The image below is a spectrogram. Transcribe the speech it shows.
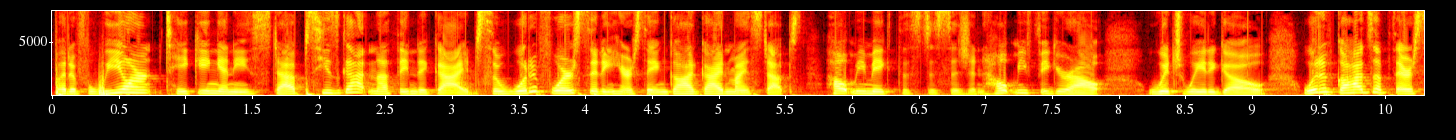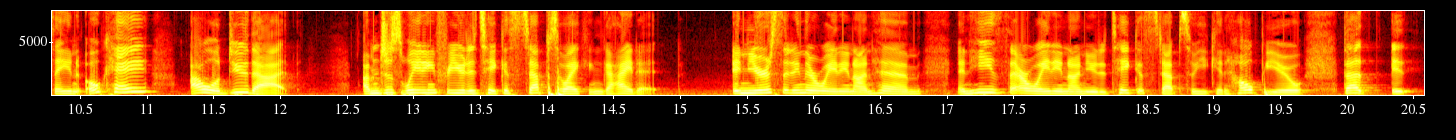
But if we aren't taking any steps, He's got nothing to guide. So, what if we're sitting here saying, God, guide my steps? Help me make this decision. Help me figure out which way to go. What if God's up there saying, Okay, I will do that. I'm just waiting for you to take a step so I can guide it and you're sitting there waiting on him and he's there waiting on you to take a step so he can help you that it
